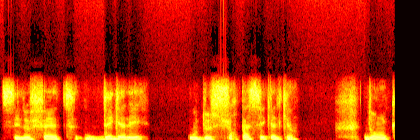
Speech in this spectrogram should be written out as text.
c'est le fait d'égaler ou de surpasser quelqu'un. Donc,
